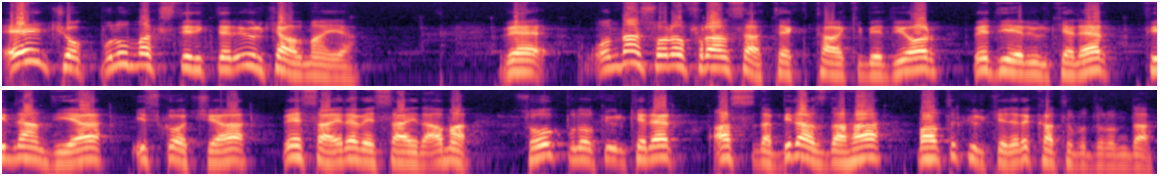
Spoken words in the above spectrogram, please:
en çok bulunmak istedikleri ülke Almanya. Ve ondan sonra Fransa tek takip ediyor ve diğer ülkeler Finlandiya, İskoçya vesaire vesaire ama soğuk blok ülkeler aslında biraz daha Baltık ülkeleri katı bu durumda.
